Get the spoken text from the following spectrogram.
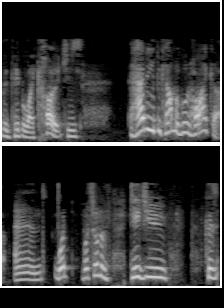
with people like Coach is how do you become a good hiker and what what sort of did you because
